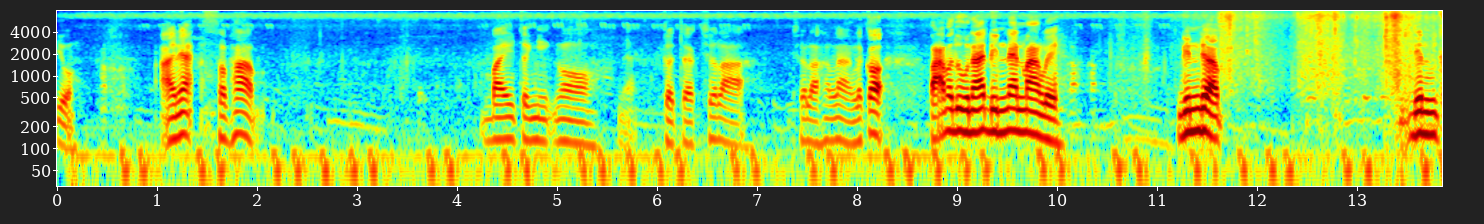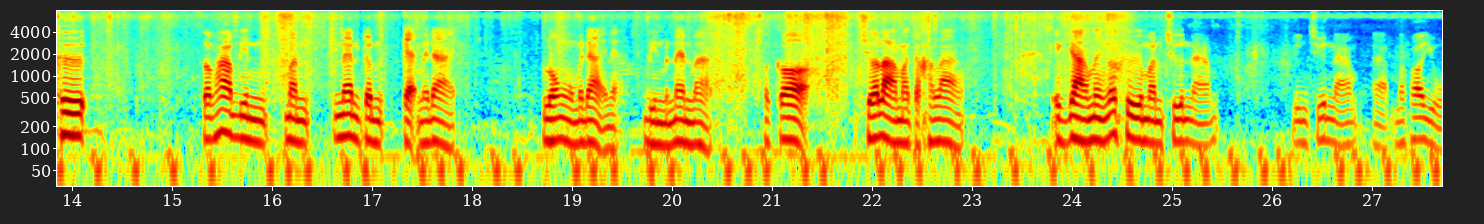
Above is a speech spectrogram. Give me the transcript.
อยู่อันเนี้ยสภาพ ใบจะหงิกงอเนี่ยเกิดจากเชื้อราเชื้อราข้างล่าง แล้วก็ป๋ามาดูนะ ดินแน่นมากเลย ดินแบบดินคือ สภาพดินมันแน่นจนแกะไม่ได้ล้วงลงไม่ได้เนี่ย ดินมันแน่นมาก แล้วก็เชื้อรามาจากข้างล่าง อีกอย่างหนึ่งก็คือมันชื้นน้ำดินชื้นน้ำอะมันเพาะอยู่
